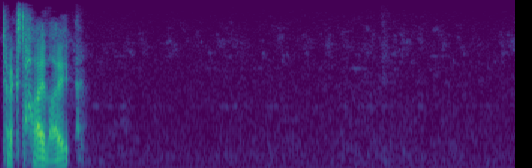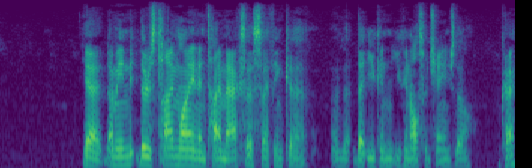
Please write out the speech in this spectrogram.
Text highlight. Yeah, I mean, there's timeline and time access. I think uh, that you can you can also change though. Okay.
